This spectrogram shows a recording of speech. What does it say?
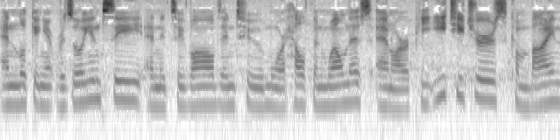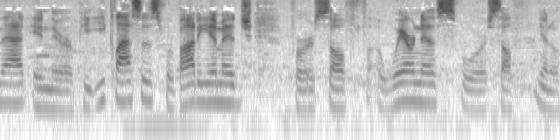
and looking at resiliency and it's evolved into more health and wellness and our PE teachers combine that in their PE classes for body image, for self-awareness, for self, you know,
